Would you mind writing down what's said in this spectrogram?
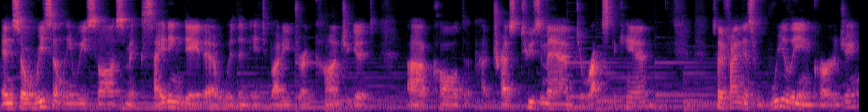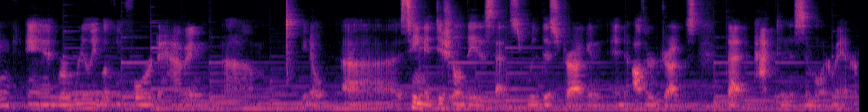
And so recently we saw some exciting data with an antibody drug conjugate uh, called uh, trastuzumab deruxtecan. So I find this really encouraging and we're really looking forward to having um, you know, uh, seeing additional data sets with this drug and, and other drugs that act in a similar manner.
